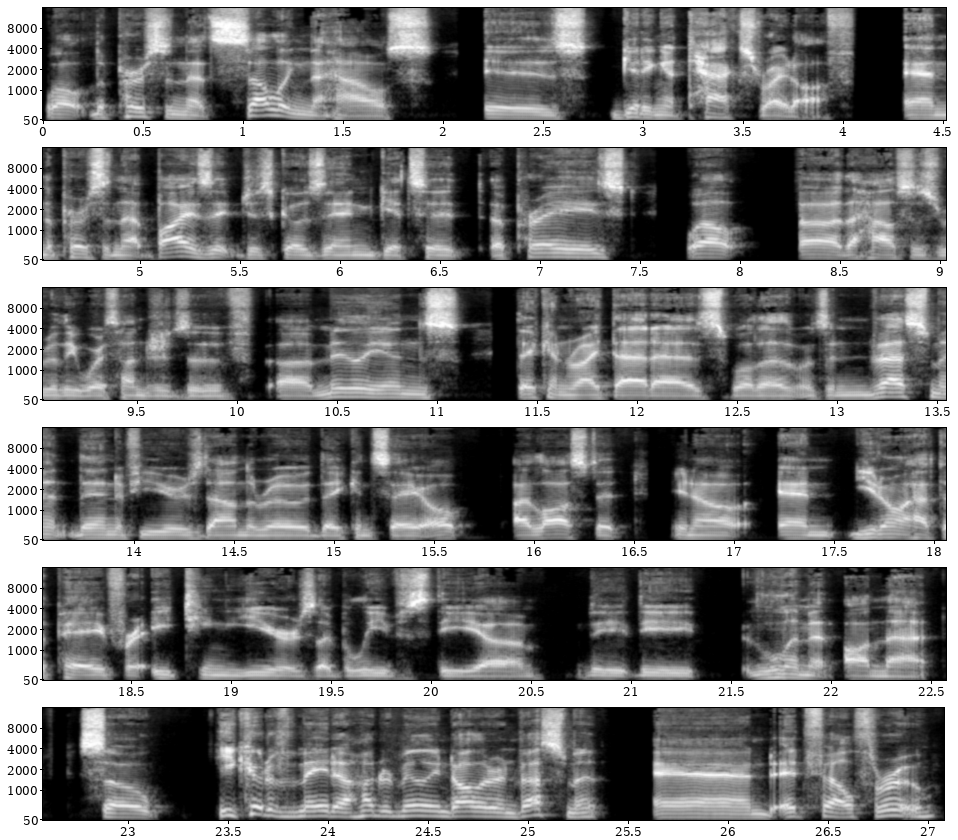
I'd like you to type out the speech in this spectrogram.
Well, the person that's selling the house is getting a tax write off, and the person that buys it just goes in, gets it appraised. Well, uh, the house is really worth hundreds of uh, millions. They can write that as well that was an investment. Then a few years down the road they can say oh i lost it you know and you don't have to pay for 18 years i believe is the uh, the the limit on that. So he could have made a hundred million dollar investment and it fell through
